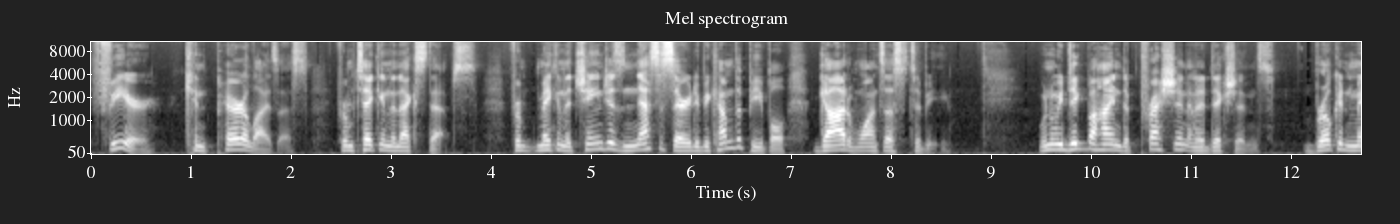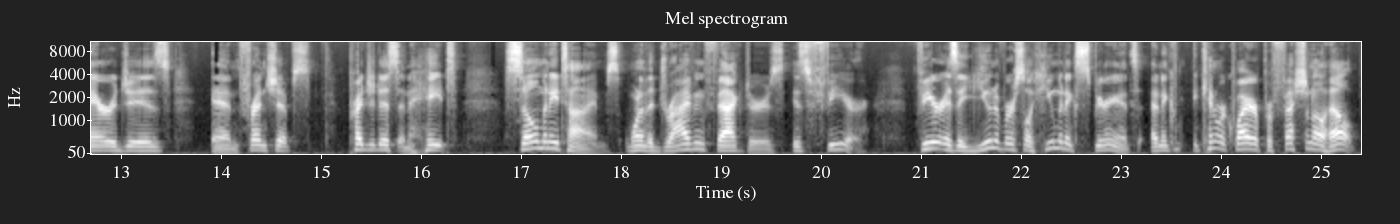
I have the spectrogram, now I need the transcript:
Fear can paralyze us from taking the next steps, from making the changes necessary to become the people God wants us to be. When we dig behind depression and addictions, broken marriages and friendships, prejudice and hate, so many times, one of the driving factors is fear. Fear is a universal human experience and it, it, can require professional help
